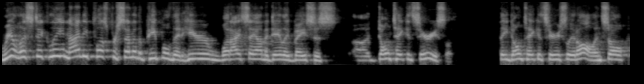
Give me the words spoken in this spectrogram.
realistically, 90 plus percent of the people that hear what I say on a daily basis uh, don't take it seriously. They don't take it seriously at all. And so,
